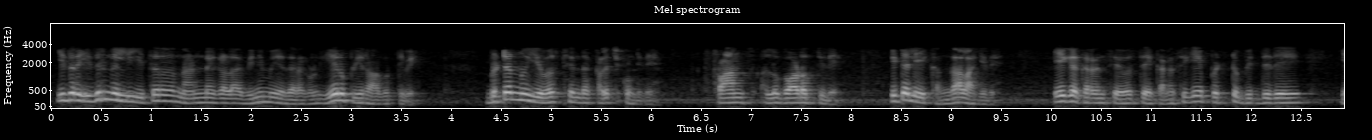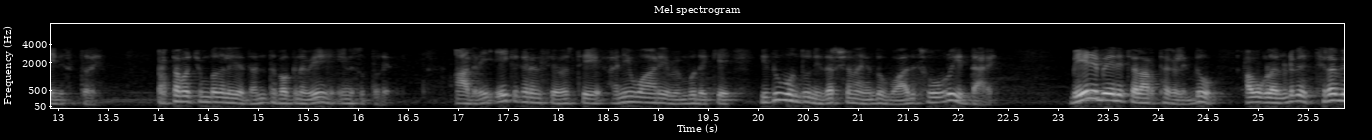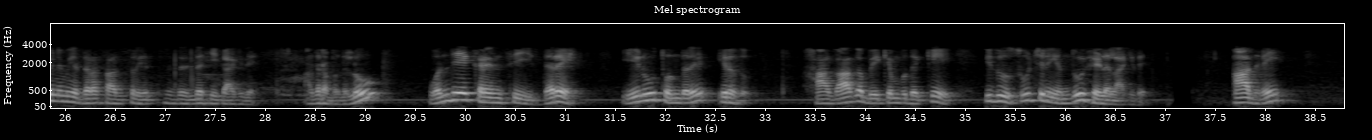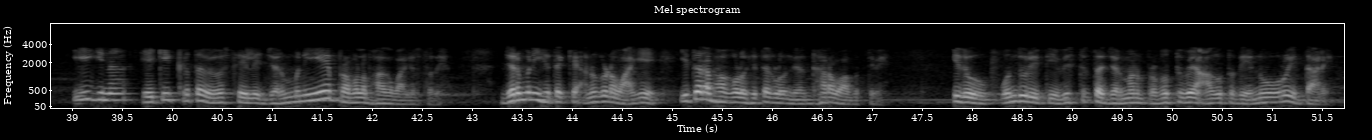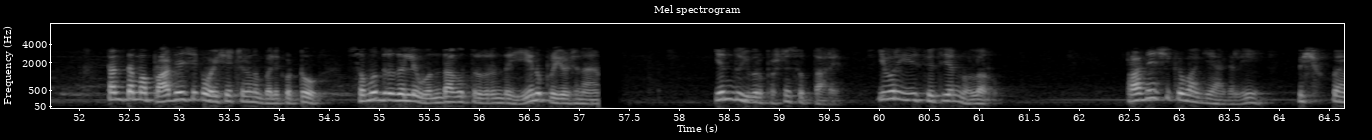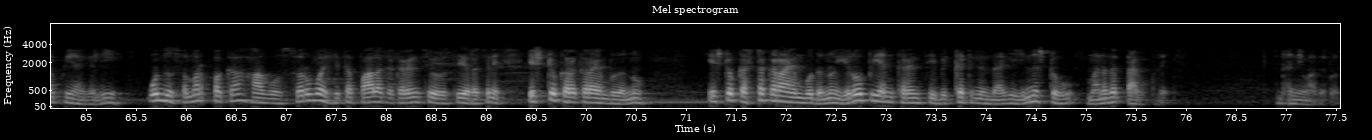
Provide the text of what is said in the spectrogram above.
ಇದರ ಇದರಿನಲ್ಲಿ ಇತರ ನಾಣ್ಯಗಳ ವಿನಿಮಯ ದರಗಳು ಏರುಪೇರು ಆಗುತ್ತಿವೆ ಬ್ರಿಟನ್ನು ಈ ವ್ಯವಸ್ಥೆಯಿಂದ ಕಳಚಿಕೊಂಡಿದೆ. ಫ್ರಾನ್ಸ್ ಅಲುಗಾಡುತ್ತಿದೆ. ಇಟಲಿ ಕಂಗಾಲಾಗಿದೆ. ಏಕ ಕರೆನ್ಸಿ ವ್ಯವಸ್ಥೆ ಕನಸಿಗೆ ಪೆಟ್ಟು ಬಿದ್ದಿದೆ ಎನಿಸುತ್ತದೆ. ಪ್ರಥಮ ಚುಂಬದಲ್ಲಿ ದಂತಭಗ್ನವೇ ಎನಿಸುತ್ತದೆ. ಆದರೆ ಏಕ ಕರೆನ್ಸಿ ವ್ಯವಸ್ಥೆ ಅನಿವಾರ್ಯವೆಂಬುದಕ್ಕೆ ಇದು ಒಂದು ನಿದರ್ಶನ ಎಂದು ವಾದಿಸುವವರೂ ಇದ್ದಾರೆ. ಬೇರೆ ಬೇರೆ ಚಲಾರ್ಥಗಳಿದ್ದು ಅವುಗಳ ನಡುವೆ ಸ್ಥಿರ ವಿನಿಮಯ ದರ ಸಾಧಿಸಲು ಯತ್ನಿಸಿದ್ದರಿಂದ ಹೀಗಾಗಿದೆ. ಅದರ ಬದಲು ಒಂದೇ ಕರೆನ್ಸಿ ಇದ್ದರೆ ಏನೂ ತೊಂದರೆ ಇರದು. ಹಾಗಾಗಬೇಕೆಂಬುದಕ್ಕೆ ಇದು ಸೂಚನೆ ಎಂದೂ ಹೇಳಲಾಗಿದೆ. ಆದರೆ ಈಗಿನ ಏಕೀಕೃತ ವ್ಯವಸ್ಥೆಯಲ್ಲಿ ಜರ್ಮನಿಯೇ ಪ್ರಬಲ ಭಾಗವಾಗಿರುತ್ತದೆ. ಜರ್ಮನಿ ಹಿತಕ್ಕೆ ಅನುಗುಣವಾಗಿ ಇತರ ಭಾಗಗಳು ಹಿತಗಳು ನಿರ್ಧಾರವಾಗುತ್ತಿವೆ. ಇದು ಒಂದು ರೀತಿಯ ವಿಸ್ತೃತ ಜರ್ಮನ್ ಪ್ರಭುತ್ವವೇ ಆಗುತ್ತದೆ ಎನ್ನುವರು ಇದ್ದಾರೆ. ತಮ್ಮ ತಮ್ಮ ಪ್ರಾದೇಶಿಕ ವೈಶಿಷ್ಟ್ಯಗಳನ್ನು ಬಲಿಕೊಟ್ಟು ಸಮುದ್ರದಲ್ಲಿ ಒಂದಾಗುತ್ತಿರುವುದರಿಂದ ಏನು ಪ್ರಯೋಜನ ಎಂದು ಇವರು ಪ್ರಶ್ನಿಸುತ್ತಾರೆ. ಇವರು ಈ ಸ್ಥಿತಿಯನ್ನೊಲ್ಲರು ಪ್ರಾದೇಶಿಕವಾಗಿ ಆಗಲಿ ವಿಶ್ವವ್ಯಾಪಿಯಾಗಲಿ ಒಂದು ಸಮರ್ಪಕ ಹಾಗೂ ಸರ್ವ ಹಿತಪಾಲಕ ಕರೆನ್ಸಿ ವ್ಯವಸ್ಥೆಯ ರಚನೆ ಎಷ್ಟು ಕರಕರ ಎಂಬುದನ್ನು, ಎಷ್ಟು ಕಷ್ಟಕರ ಎಂಬುದನ್ನು ಯುರೋಪಿಯನ್ ಕರೆನ್ಸಿ ಬಿಕ್ಕಟ್ಟಿನಿಂದಾಗಿ ಇನ್ನಷ್ಟು ಮನದಟ್ಟಾಗುತ್ತದೆ. ಧನ್ಯವಾದಗಳು.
